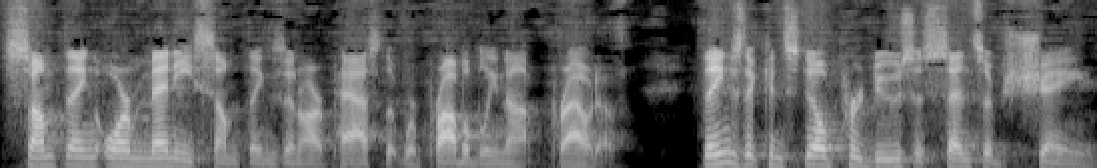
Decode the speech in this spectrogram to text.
something or many somethings in our past that we're probably not proud of. Things that can still produce a sense of shame.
